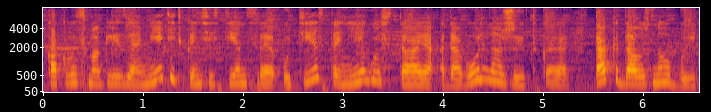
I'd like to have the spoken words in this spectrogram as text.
Как вы смогли заметить, консистенция у теста не густая, а довольно жидкая. Так и должно быть.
